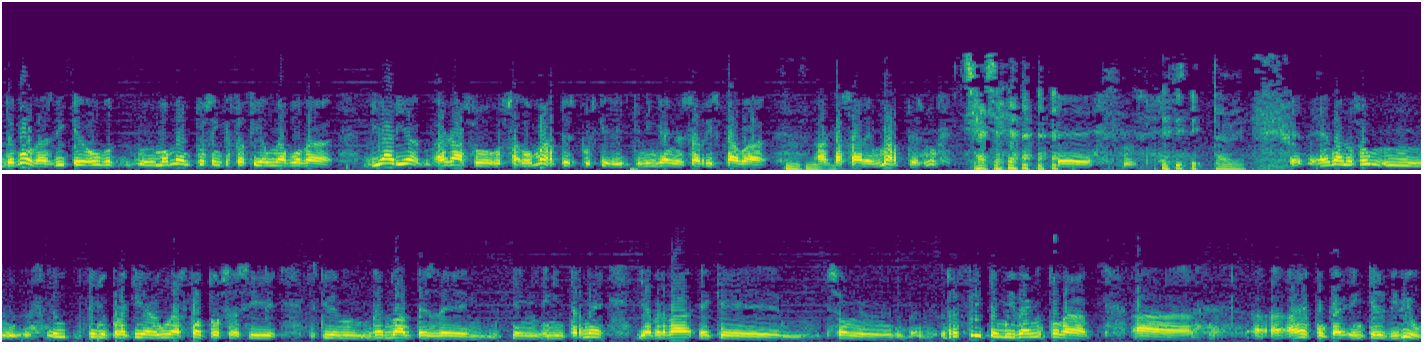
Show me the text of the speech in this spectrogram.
de bodas, di que houve momentos en que facía unha boda diaria, agaso o, o martes, pois que, que ninguén se arriscaba a casar en martes, non? Xa, xa. Eh, Está ben. Eh, eh, bueno, son, mm, eu teño por aquí algunhas fotos así que estive vendo antes de, en, en internet e a verdad é que son refliten moi ben toda a, a, a época en que el viviu.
